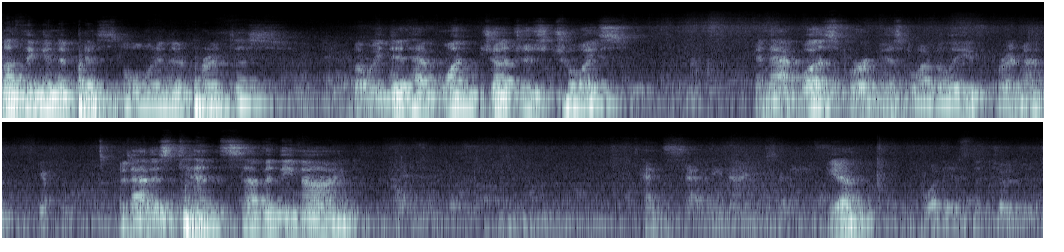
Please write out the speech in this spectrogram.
Nothing in the pistol in the apprentice, but we did have one judge's choice, and that was for a pistol, I believe, right, Matt? Yep. And that is 1079. Ten seventy-nine, Yeah. What is the judge's choice?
